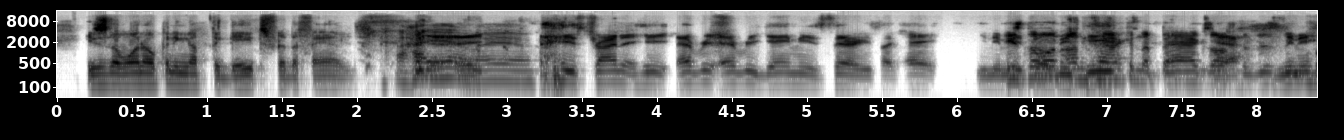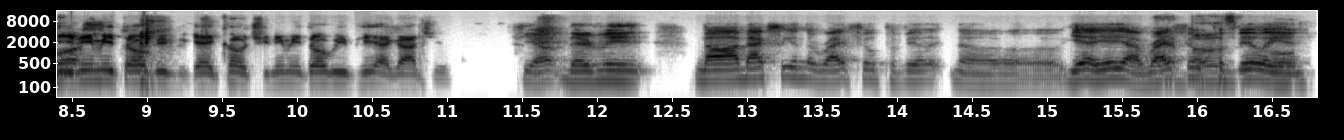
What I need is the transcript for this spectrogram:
He's the one opening up the gates for the fans. I am. I am. He's trying to he every every game he's there. He's like, hey, you need me He's to the one BP? unpacking the bags Yeah. off the You visiting need, you need me to throw BP? Hey, coach, you need me to throw BP? I got you. Yep, there's me. No, I'm actually in the right field pavilion. No, yeah, yeah, yeah, right Yeah, field both, pavilion. both.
